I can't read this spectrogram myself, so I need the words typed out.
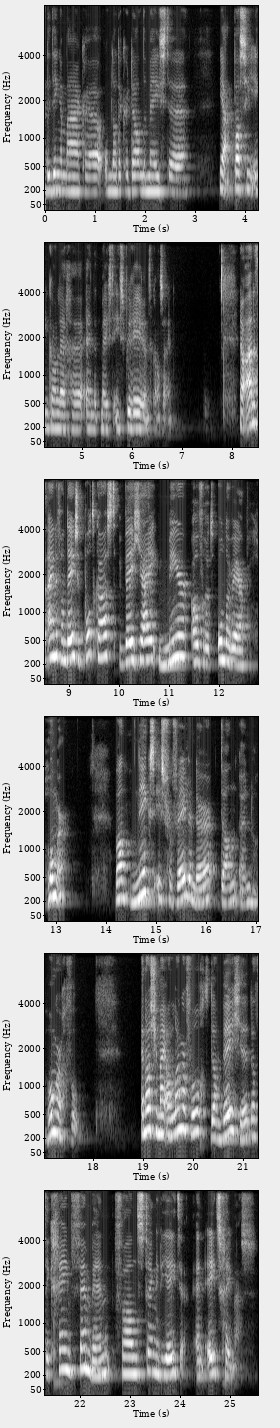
de dingen maken, omdat ik er dan de meeste ja, passie in kan leggen en het meest inspirerend kan zijn. Nou, aan het einde van deze podcast weet jij meer over het onderwerp honger. Want niks is vervelender dan een hongergevoel. En als je mij al langer volgt, dan weet je dat ik geen fan ben van strenge diëten en eetschema's.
